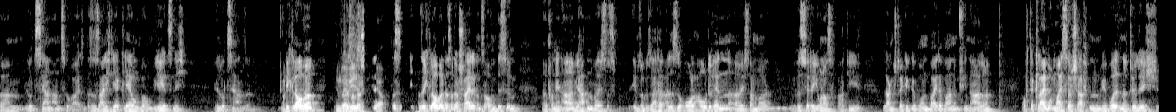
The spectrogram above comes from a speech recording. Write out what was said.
ähm, Luzern anzureisen. Das ist eigentlich die Erklärung, warum wir jetzt nicht in Luzern sind. Und ich glaube, in das ja. das, also ich glaube, das unterscheidet uns auch ein bisschen äh, von den anderen. Wir hatten, weil ich das eben so gesagt habe, alles so All-Out-Rennen. Äh, ich sag mal, ihr wisst ja, der Jonas hat die Langstrecke gewonnen, beide waren im Finale. auf der Kleinbootmeisterschaften. Wir wollten natürlich,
